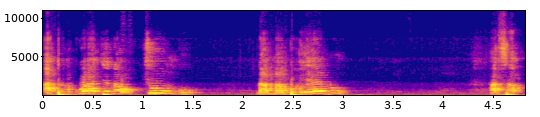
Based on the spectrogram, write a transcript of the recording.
atakuaje na uchungu na mambo yenu? Sasa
